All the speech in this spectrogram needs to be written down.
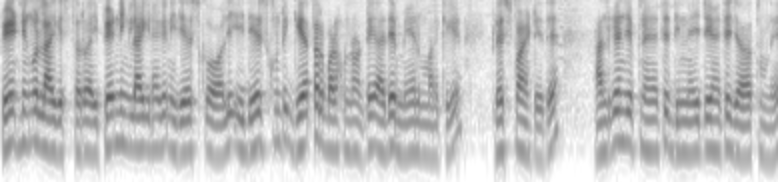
పెయింటింగ్ కూడా లాగిస్తారు. ఈ పెయింటింగ్ లాగినా కానీ ఇది వేసుకోవాలి. ఇది వేసుకుంటే గీతలు పడకుండా ఉంటాయి. అదే మెయిన్ మనకి ప్లస్ పాయింట్ ఇదే అందుకని చెప్పి నేనైతే దీన్ని అయితే అయితే జరుగుతుంది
